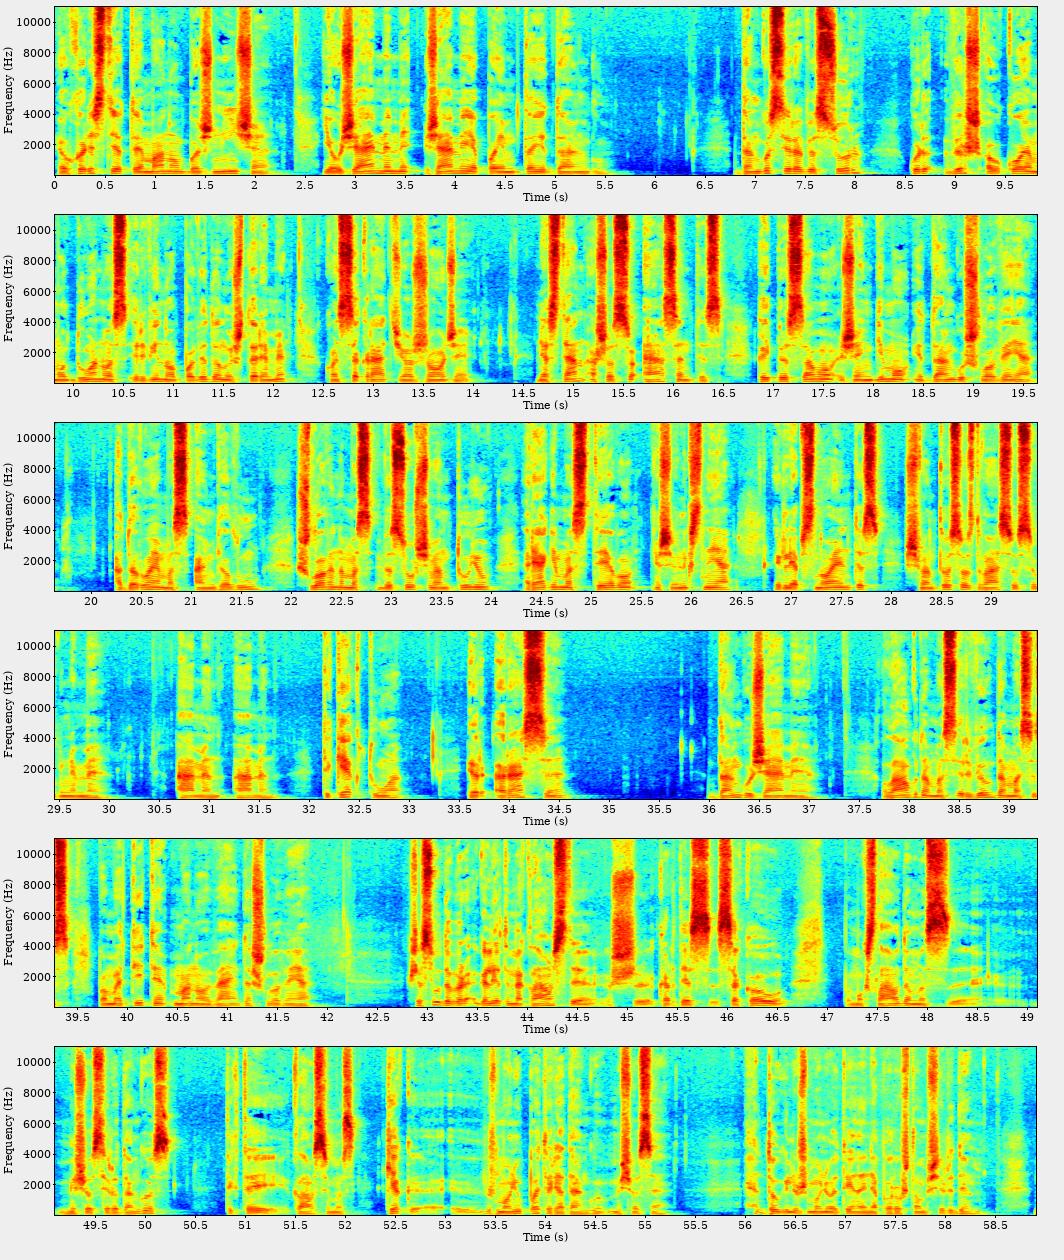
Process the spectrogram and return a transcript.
Euharistija tai mano bažnyčia, jau žemėme, žemėje paimta į dangų. Dangus yra visur, kur virš aukojamų duonos ir vyno pavydalų ištariami konsekratijos žodžiai. Nes ten aš esu esantis, kaip ir savo žengimo į dangų šlovėje adoruojamas angelų, šlovinamas visų šventųjų, regimas tėvo žvilgsnėje ir liepsnojantis šventosios dvasios ugnimi. Amen, amen. Tikėk tuo ir rasi dangų žemėje, laukdamas ir vildamasis pamatyti mano veidą šlovėje. Iš tiesų dabar galėtume klausti, aš kartais sakau, pamokslaudamas mišios yra dangus. Tik tai klausimas, kiek e, žmonių patiria dangų mišiose. Daugelis žmonių ateina neparuoštom širdim,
